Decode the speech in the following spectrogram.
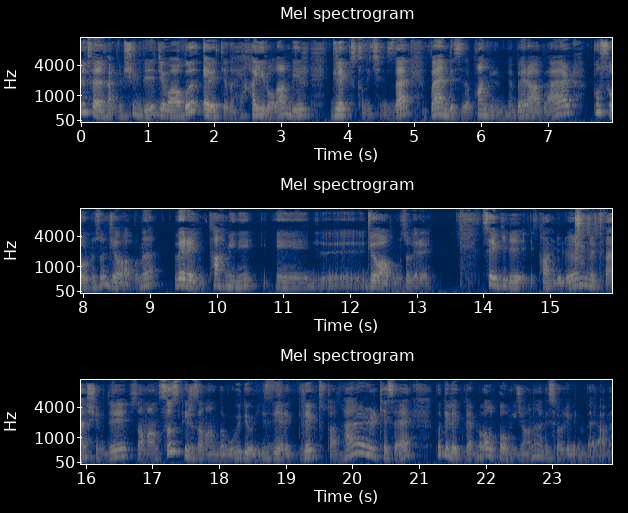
Lütfen efendim şimdi cevabı evet ya da hayır olan bir dilek tutun içinizden. Ben de size pandülümle beraber bu sorunuzun cevabını verelim. Tahmini e, cevabımızı verelim. Sevgili pandülüm lütfen şimdi zamansız bir zamanda bu videoyu izleyerek dilek tutan herkese bu dileklerin olup olmayacağını hadi söyleyelim beraber.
